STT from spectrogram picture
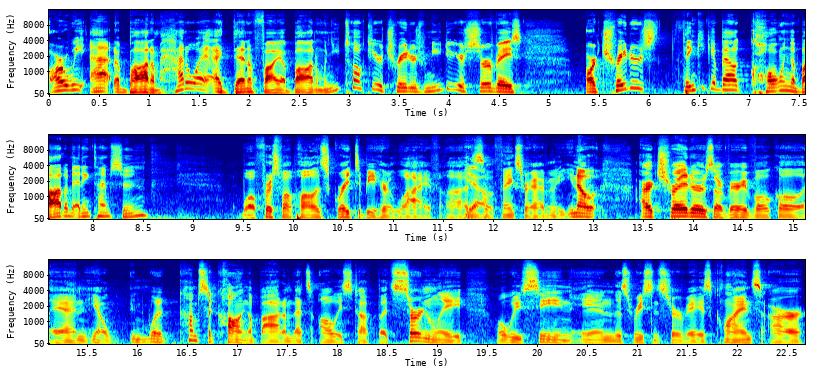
are we at a bottom? How do I identify a bottom? When you talk to your traders, when you do your surveys, are traders thinking about calling a bottom anytime soon? Well, first of all, Paul, it's great to be here live. Uh, yeah. So thanks for having me. You know, our traders are very vocal, and you know, when it comes to calling a bottom, that's always tough. But certainly, what we've seen in this recent survey is clients are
